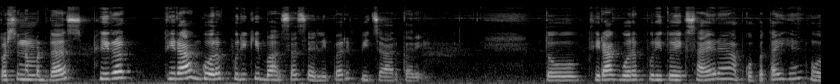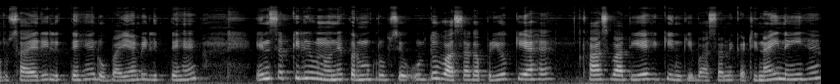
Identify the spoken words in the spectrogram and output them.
प्रश्न नंबर दस, फिरक, फिराक गोरखपुरी की भाषा शैली पर विचार करें। तो फिराक गोरखपुरी तो एक शायर है, आपको पता ही है, और शायरी लिखते हैं, रुबाइयाँ भी लिखते हैं। इन सब के लिए उन्होंने प्रमुख रूप से उर्दू भाषा का प्रयोग किया है। खास बात यह है कि इनकी भाषा में कठिनाई नहीं है।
